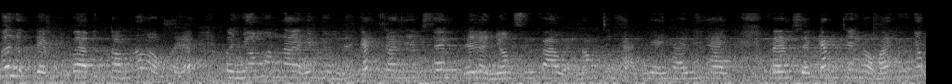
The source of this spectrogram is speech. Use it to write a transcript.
với lực đẹp và bích tông rất là khỏe và nhôm hôm nay em dùng để cắt cho anh em xem đây là nhôm sinh pha quảng đông chính hãng dây 2 ly 2 và em sẽ cắt trên đầu máy thứ nhất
